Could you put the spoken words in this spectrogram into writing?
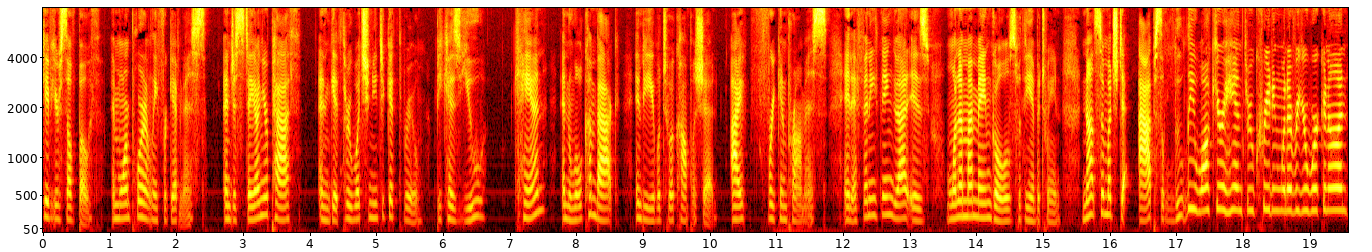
give yourself both. And more importantly, forgiveness. And just stay on your path and get through what you need to get through because you can and will come back and be able to accomplish it. I freaking promise. And if anything, that is one of my main goals with the in between. Not so much to absolutely walk your hand through creating whatever you're working on.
